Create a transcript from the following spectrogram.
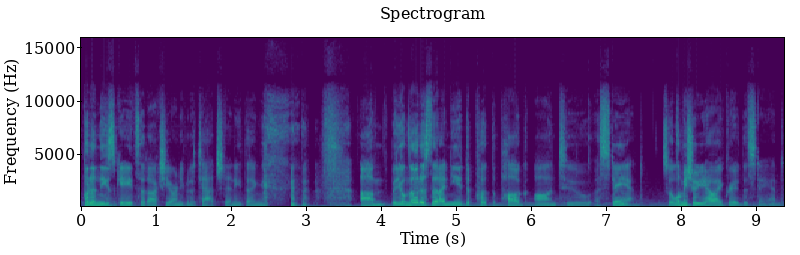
Put in these gates that actually aren't even attached to anything. um, but you'll notice that I needed to put the pug onto a stand. So let me show you how I created the stand.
